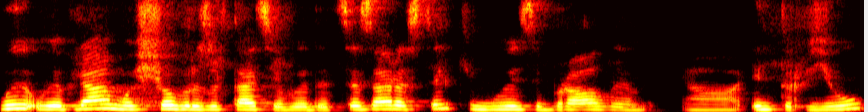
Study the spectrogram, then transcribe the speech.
Ми уявляємо, що в результаті вийде. Це зараз тільки ми зібрали інтерв'ю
